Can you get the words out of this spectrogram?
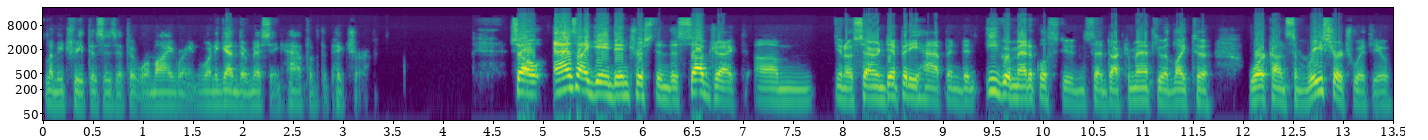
Let me treat this as if it were migraine, when again, they're missing half of the picture. So as I gained interest in this subject, um, you know, serendipity happened. An eager medical student said, Dr. Mathew, I'd like to work on some research with you.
